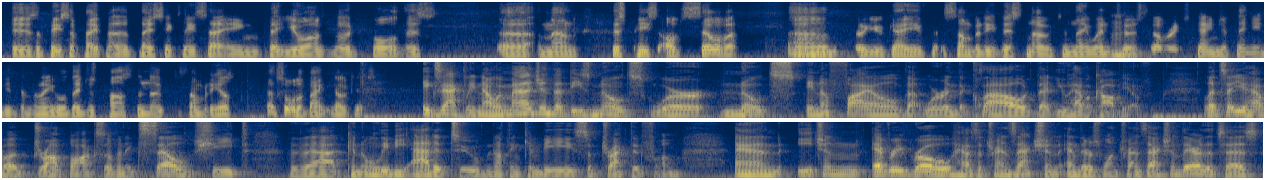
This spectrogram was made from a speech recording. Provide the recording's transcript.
is a piece of paper basically saying that you are good for this uh, amount, this piece of silver. Mm-hmm. Um, so you gave somebody this note and they went mm-hmm. to a mm-hmm. silver exchange if they needed the money, or they just passed the note to somebody else. That's all a banknote is. Exactly. Now imagine that these notes were notes in a file that were in the cloud that you have a copy of. Let's say you have a Dropbox of an Excel sheet that can only be added to, nothing can be subtracted from. And each and every row has a transaction, and there's one transaction there that says,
